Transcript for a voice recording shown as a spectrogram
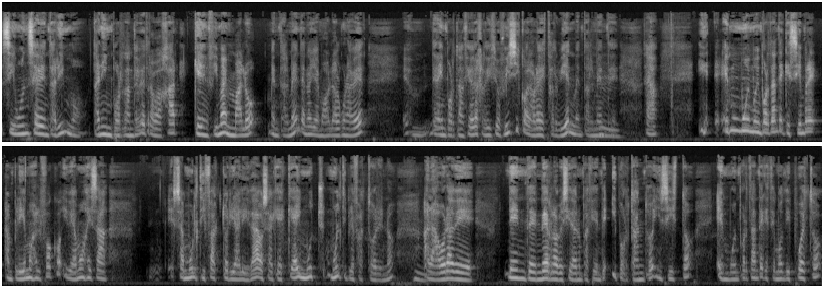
sin un sedentarismo tan importante de trabajar, que encima es malo mentalmente, ¿no? Ya hemos hablado alguna vez eh, de la importancia del ejercicio físico a la hora de estar bien mentalmente. Mm. O sea, y es muy, muy importante que siempre ampliemos el foco y veamos esa, esa multifactorialidad, o sea, que es que hay múltiples factores ¿no? Mm. a la hora de, de, entender la obesidad en un paciente. Y por tanto, insisto, es muy importante que estemos dispuestos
